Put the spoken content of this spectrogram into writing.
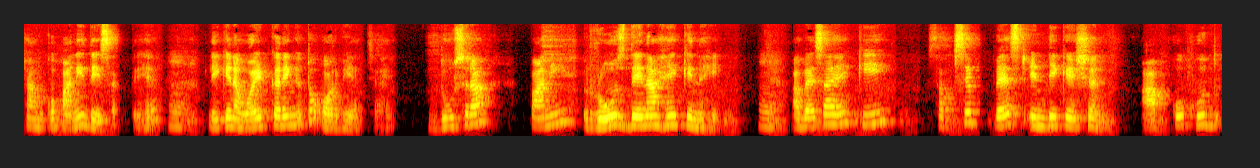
शाम को पानी दे सकते हैं। हम्म। लेकिन अवॉइड करेंगे तो और भी अच्छा है। दूसरा पानी रोज़ देना है कि नहीं? हम्म। अब ऐसा है कि सबसे बेस्ट इंडिकेशन आपको खुद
